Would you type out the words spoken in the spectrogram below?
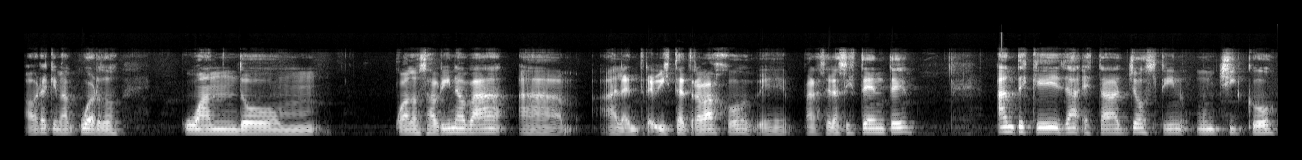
ahora que me acuerdo cuando cuando Sabrina va a, a la entrevista de trabajo para ser asistente, antes que ella está Justin, un chico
